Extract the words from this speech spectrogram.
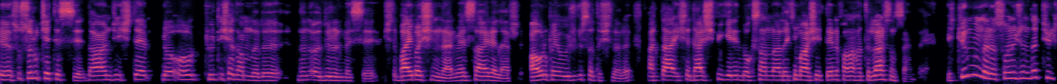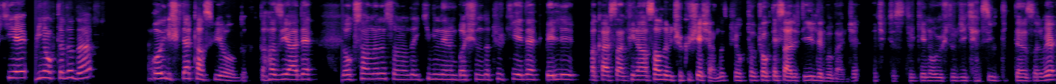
E, Susurluk çetesi, daha önce işte o, o Kürt iş adamlarının öldürülmesi, işte Baybaşinler vesaireler, Avrupa'ya uyuşturucu satışları, hatta işte Der Spiegel'in 90'lardaki manşetlerini falan hatırlarsın sen de yani. E, tüm bunların sonucunda Türkiye bir noktada da o ilişkiler tasfiye oldu. Daha ziyade 90'ların sonunda 2000'lerin başında Türkiye'de belli bakarsan finansal da bir çöküş yaşandı. Çok, çok, çok tesadüf değildir bu bence açıkçası. Türkiye'nin uyuşturucu hikayesi bittikten sonra ve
